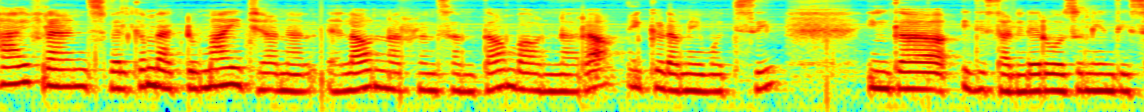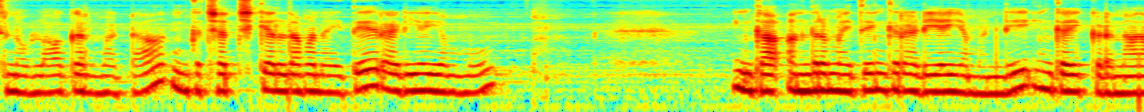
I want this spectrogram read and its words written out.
Hi friends welcome back to my channel. ఎలా ఉన్నారు ఫ్రెండ్స్? అంతా బాగున్నారా? ఇక్కడ మేము వచ్చి ఇంకా ఇది సండే రోజు నేను తీసిన వ్లాగ్ అనమాట ఇంకా చర్చ్కి వెళ్దామని అయితే రెడీ అయ్యాము. ఇంకా అందరం అయితే ఇంకా రెడీ అయ్యామండి. ఇంకా ఇక్కడ నా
